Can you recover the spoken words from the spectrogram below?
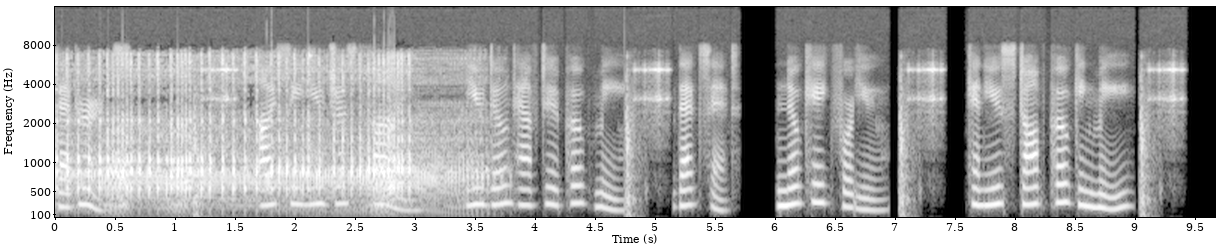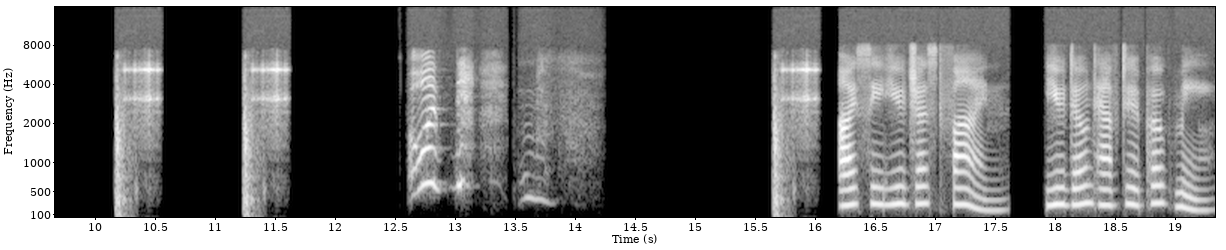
That hurts. I see you just fine. You don't have to poke me. That's it. No cake for you. Can you stop poking me? I see you just fine. You don't have to poke me.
